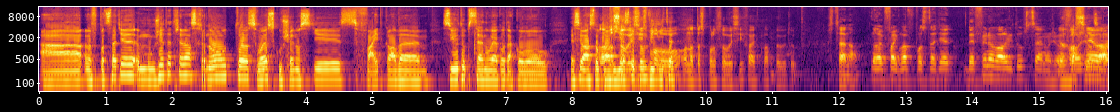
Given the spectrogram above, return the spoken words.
a v podstatě můžete třeba schrnout eh, svoje zkušenosti s Fight Clubem, s YouTube scénou jako takovou, jestli vás to Ono to baví, jestli souvisí tom spolu, vidíte. ono to spolu souvisí Fight Club a YouTube. Scéna. No tak Fight Club v podstatě definoval YouTube scénu, že jo? Jo, vlastně jo, základy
